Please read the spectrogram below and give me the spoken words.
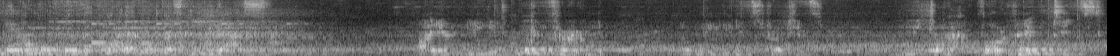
I am needed confirmed. Awaiting instructions. We shall out for vengeance.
